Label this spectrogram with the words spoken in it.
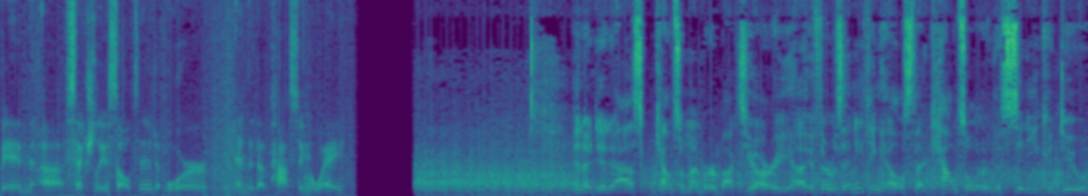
been uh, sexually assaulted or ended up passing away. And I did ask Councilmember Bakhtiari uh, if there was anything else that council or the city could do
